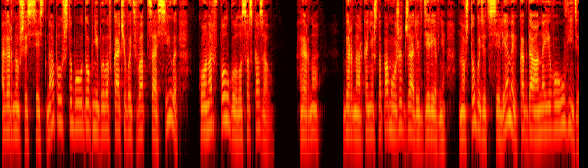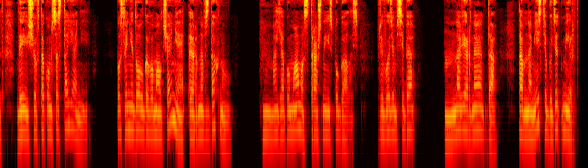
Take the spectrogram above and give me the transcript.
А вернувшись сесть на пол, чтобы удобнее было вкачивать в отца силы, Конор в полголоса сказал. «Эрна, Бернар, конечно, поможет Джаре в деревне, но что будет с Селеной, когда она его увидит, да еще в таком состоянии?» После недолгого молчания Эрна вздохнул. «Моя бы мама страшно испугалась. Привозим себя?» «Наверное, да. Там на месте будет Мирт.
